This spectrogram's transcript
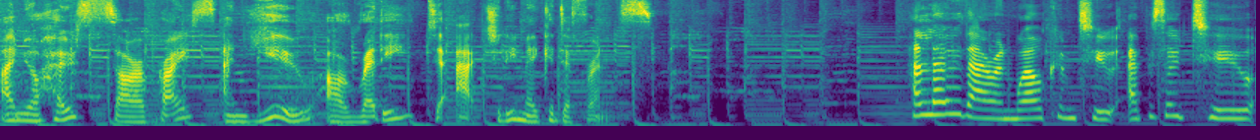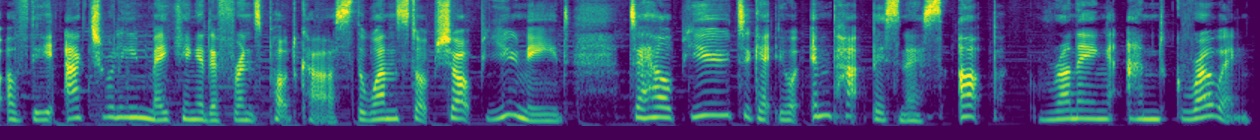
I'm your host, Sarah Price, and you are ready to actually make a difference. Hello there, and welcome to episode two of the Actually Making a Difference podcast, the one stop shop you need to help you to get your impact business up, running, and growing.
